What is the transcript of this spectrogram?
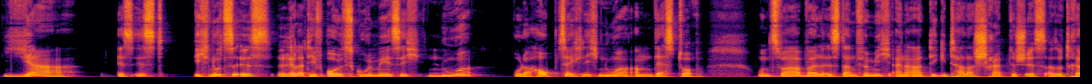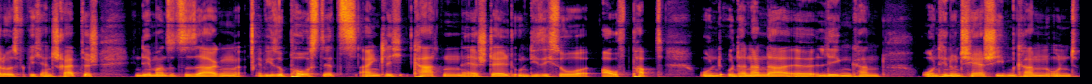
Ja, es ist, ich nutze es relativ oldschool-mäßig nur oder hauptsächlich nur am Desktop. Und zwar, weil es dann für mich eine Art digitaler Schreibtisch ist. Also Trello ist wirklich ein Schreibtisch, in dem man sozusagen wie so Post-its eigentlich Karten erstellt und die sich so aufpappt und untereinander äh, legen kann und hin und her schieben kann. Und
